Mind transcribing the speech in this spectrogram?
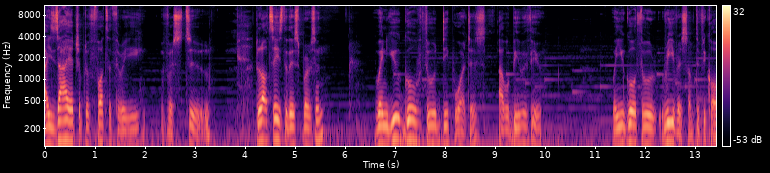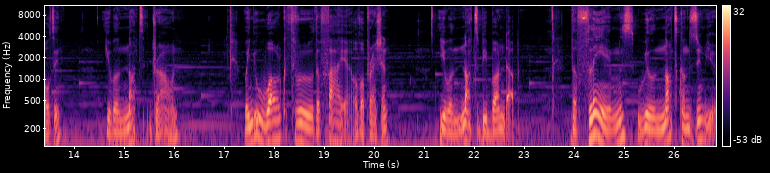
Isaiah chapter 43, verse 2. The Lord says to this person, When you go through deep waters, I will be with you. When you go through rivers of difficulty, you will not drown when you walk through the fire of oppression, you will not be burned up. The flames will not consume you.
